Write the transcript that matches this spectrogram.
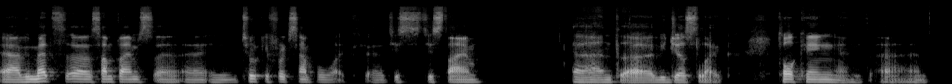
we met sometimes in Turkey, for example, like this this time, and we just like talking and, uh, and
